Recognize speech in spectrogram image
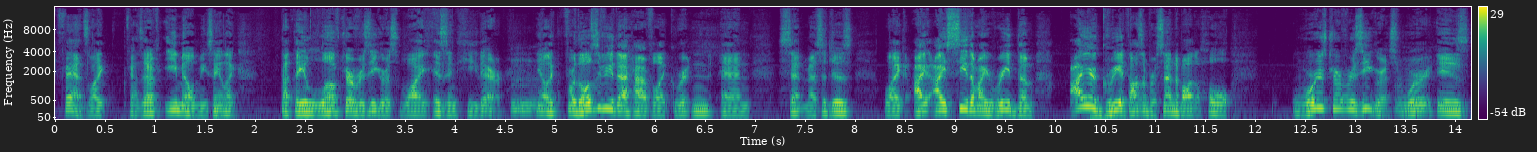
fans like fans that have emailed me saying like that they love Trevor Zegras. Why isn't he there? Mm-hmm. You know, like for those of you that have like written and sent messages, like I, I see them, I read them. I agree a thousand percent about the whole. Where's Trevor Zegras? Mm-hmm. Where is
